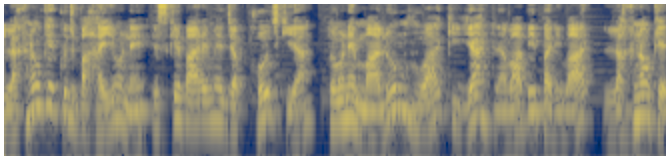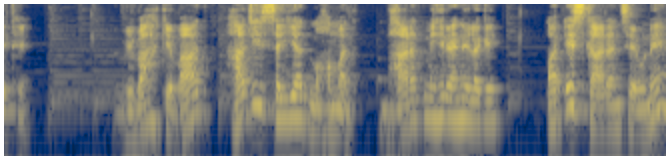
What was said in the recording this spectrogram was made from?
लखनऊ के कुछ बहाइयों ने इसके बारे में जब खोज किया तो उन्हें मालूम हुआ कि यह नवाबी परिवार लखनऊ के थे। विवाह के बाद हाजी सैयद मोहम्मद भारत में ही रहने लगे और इस कारण से उन्हें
